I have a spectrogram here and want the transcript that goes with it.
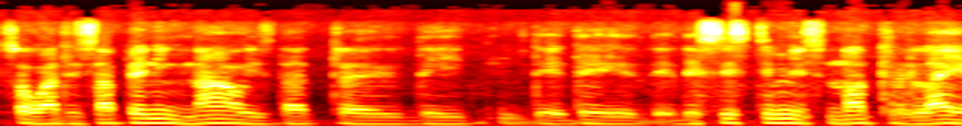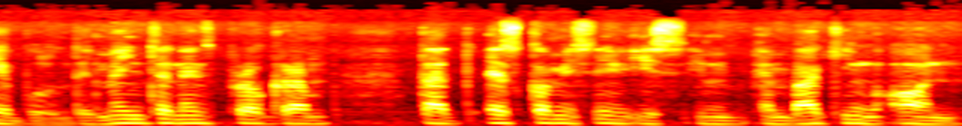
So what is happening now is that uh, the, the, the, the system is not reliable. The maintenance program that Eskom is, is embarking on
